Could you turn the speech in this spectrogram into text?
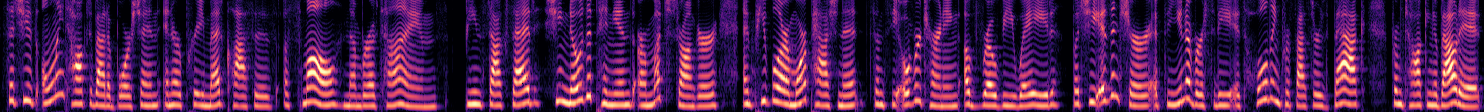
said she has only talked about abortion in her pre med classes a small number of times. Beanstock said she knows opinions are much stronger and people are more passionate since the overturning of Roe v. Wade, but she isn't sure if the university is holding professors back from talking about it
